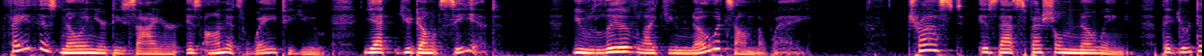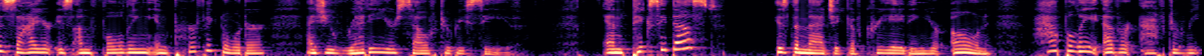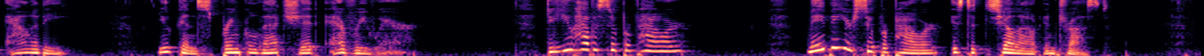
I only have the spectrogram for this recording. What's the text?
Faith is knowing your desire is on its way to you, yet you don't see it. You live like you know it's on the way. Trust is that special knowing that your desire is unfolding in perfect order as you ready yourself to receive. And pixie dust is the magic of creating your own happily ever after reality. You can sprinkle that shit everywhere. Do you have a superpower? Maybe your superpower is to chill out and trust.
